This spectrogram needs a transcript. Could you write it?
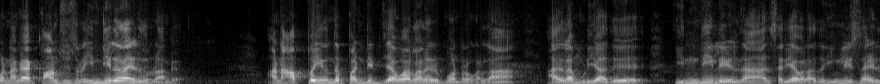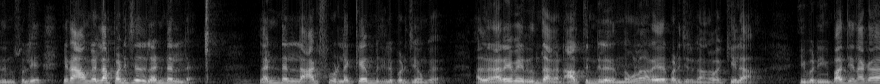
பண்ணாங்க? கான்ஸ்டியூஷனை இந்தியில் தான் எழுதுனாங்க. ஆனால் அப்போ இருந்த பண்டிட் ஜவஹர்லால் நேரு போன்றவங்கெல்லாம் அதெல்லாம் முடியாது. ஹிந்தியில் எழுதா அது சரியாக வராது. இங்கிலீஷ் தான் எழுதுன்னு சொல்லி ஏன்னா அவங்க எல்லாம் படித்தது லண்டனில். லண்டனில் ஆக்ஸ்போர்டில் கேம்பிரிட்ஜில் படித்தவங்க அதில் நிறைய பேர் இருந்தாங்க. நார்த் இந்தியாவில் இருந்தவங்களும் நிறைய பேர் படிச்சிருக்காங்க வக்கீலா. இப்போ நீங்கள் பார்த்தீங்கன்னாக்கா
